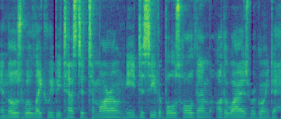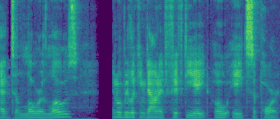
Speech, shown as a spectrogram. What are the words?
and those will likely be tested tomorrow. Need to see the bulls hold them, otherwise we're going to head to lower lows, and we'll be looking down at 58.08 support.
